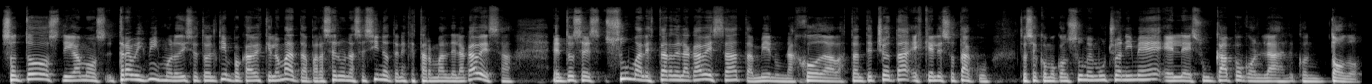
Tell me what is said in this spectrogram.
Son todos, digamos, Travis mismo lo dice todo el tiempo cada vez que lo mata. Para ser un asesino tenés que estar mal de la cabeza. Entonces, su malestar de la cabeza, también una joda bastante chota, es que él es otaku. Entonces, como consume mucho anime, él es un capo con, las- con todo.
